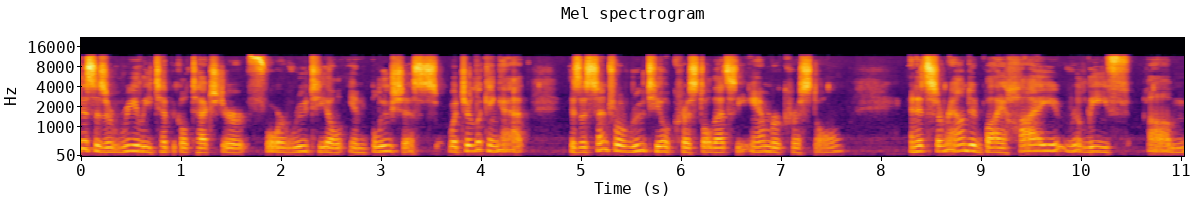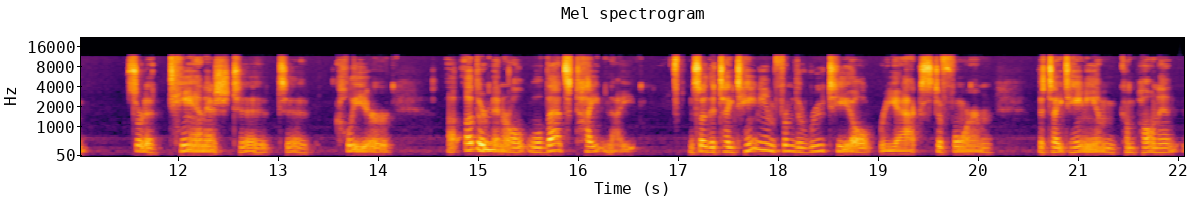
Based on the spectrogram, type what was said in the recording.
This is a really typical texture for rutile in blue schists. What you're looking at is a central rutile crystal, that's the amber crystal, and it's surrounded by high relief, um, sort of tannish to, to clear uh, other mineral. Well, that's titanite. And so the titanium from the rutile reacts to form the titanium component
